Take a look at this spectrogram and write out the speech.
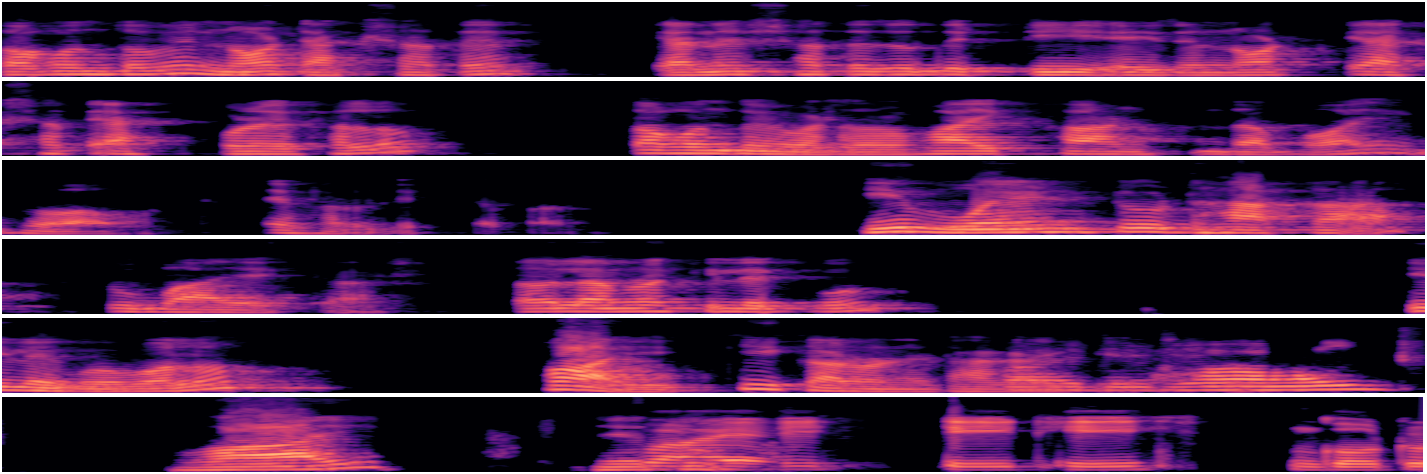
তখন তুমি নট একসাথে ক্যানের সাথে যদি টি এই যে নটকে একসাথে এক করে ফেলো তখন তুমি বসাতে why can't the boy go out. এভাবে লিখতে পারো। He went to Dhaka to buy a car তাহলে আমরা কি লিখব? কি লিখব বলো? হয় কি কারণে ঢাকায়? হোয়াই যেহেতু Why? Did he go to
